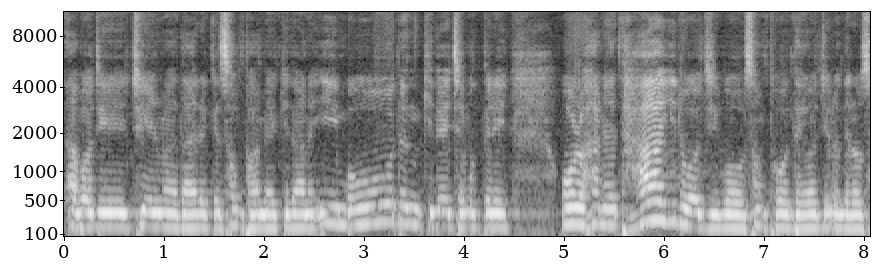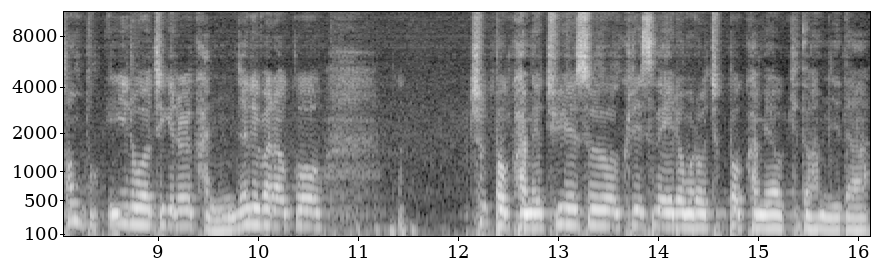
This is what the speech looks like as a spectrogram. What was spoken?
아버지 주일마다 이렇게 선포하며 기도하는 이 모든 기도의 제목들이 올 한 해 다 이루어지고 선포되어지는 대로 선포 이루어지기를 간절히 바라고 축복하며 주 예수 그리스도의 이름으로 축복하며 기도합니다.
